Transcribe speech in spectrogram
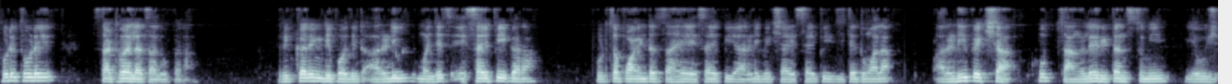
थोडे थोडे साठवायला चालू करा. रिकरिंग डिपॉझिट आर डी म्हणजेच एस आय पी करा. पुढचा पॉईंटच आहे एस आय पी आर डीपेक्षा एस आय पी जिथे तुम्हाला आर डीपेक्षा खूप चांगले रिटर्न्स तुम्ही येऊ श-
